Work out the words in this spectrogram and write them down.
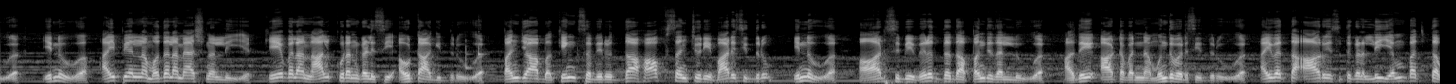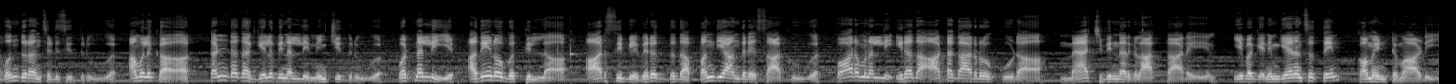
ಇನ್ನು ಐಪಿಎಲ್ನ ಮೊದಲ ಮ್ಯಾಚ್ನಲ್ಲಿ ಕೇವಲ ನಾಲ್ಕು ರನ್ ಗಳಿಸಿ ಔಟ್ ಆಗಿದ್ರು. ಪಂಜಾಬ್ ಕಿಂಗ್ಸ್ ವಿರುದ್ಧ ಹಾಫ್ ಸೆಂಚುರಿ ಬಾರಿಸಿದ್ರು. ಇನ್ನು ಆರ್ ಸಿ ಬಿ ವಿರುದ್ಧದ ಪಂದ್ಯದಲ್ಲೂ ಅದೇ ಆಟವನ್ನ ಮುಂದುವರಿಸಿದ್ರು. ಐವತ್ತ ಆರು ಎಸೆತಗಳಲ್ಲಿ ಎಂಬತ್ತ ಒಂದು ರನ್ ಸಿಡಿಸಿದ್ರು. ಆ ಮೂಲಕ ತಂಡದ ಗೆಲುವಿನಲ್ಲಿ ಮಿಂಚಿದ್ರು. ಒಟ್ನಲ್ಲಿ ಅದೇನೋ ಗೊತ್ತಿಲ್ಲ. ಆರ್ ಸಿ ಬಿ ವಿರುದ್ಧದ ಪಂದ್ಯ ಅಂದ್ರೆ ಸಾಕು. ಫಾರ್ಮ್ನಲ್ಲಿ ಇರದ ಆಟಗಾರರು ಕೂಡ ಮ್ಯಾಚ್ ವಿನ್ನರ್ಗಳಾಗ್ತಾರೆ. ಈ ಬಗ್ಗೆ ನಿಮ್ಗೆ ಏನನ್ಸುತ್ತೆ ಕಾಮೆಂಟ್ ಮಾಡಿ.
